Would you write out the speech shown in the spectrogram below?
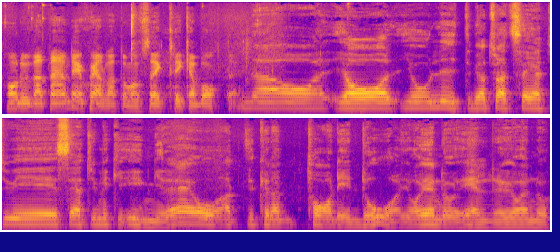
Har du varit med om det själv, att de har försökt trycka bort dig? No, ja, jo lite. Men jag tror att säga att du är, säga att du är mycket yngre och att kunna ta det då. Jag är ändå äldre och jag är ändå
